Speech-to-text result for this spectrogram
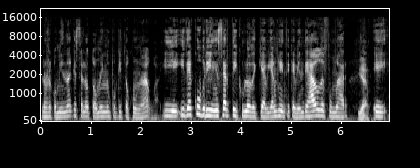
Lo recomiendan que se lo tomen un poquito con agua. Y, y descubrí en ese artículo de que habían gente que habían dejado de fumar Yeah. eh,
